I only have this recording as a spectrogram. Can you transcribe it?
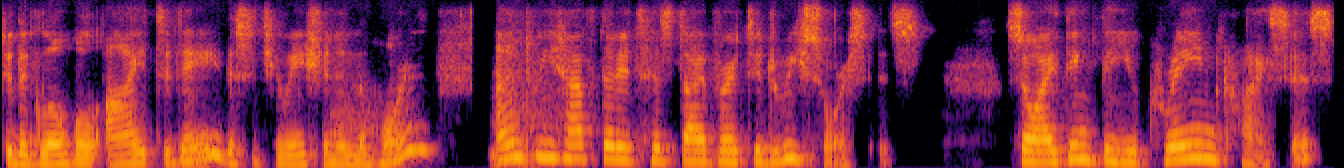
to the global eye today, the situation in the Horn, and we have that it has diverted resources. So I think the Ukraine crisis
